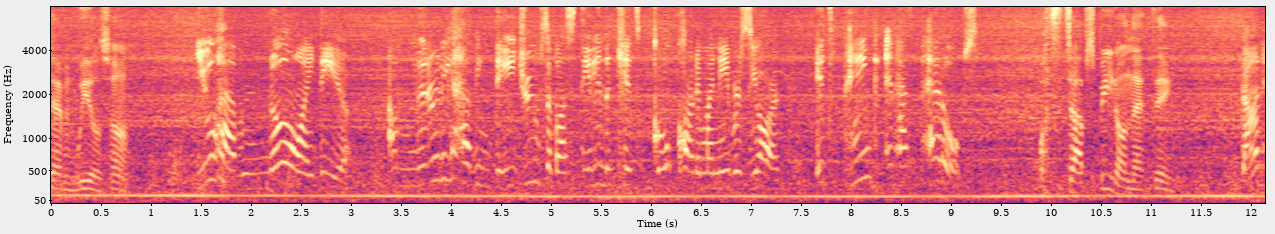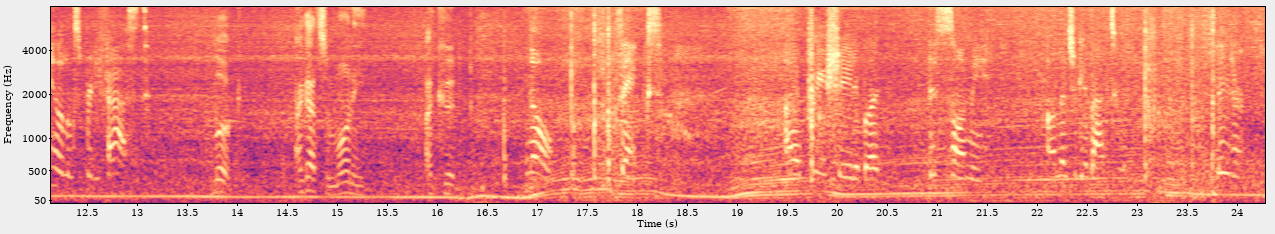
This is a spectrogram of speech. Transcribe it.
seven wheels, huh? You have no idea. I'm literally having daydreams about stealing the kid's go-kart in my neighbor's yard. It's pink and has pedals. What's the top speed on that thing? Downhill looks pretty fast. Look, I got some money. I could... No, thanks. I appreciate it, but this is on me. I'll let you get back to it. Later.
